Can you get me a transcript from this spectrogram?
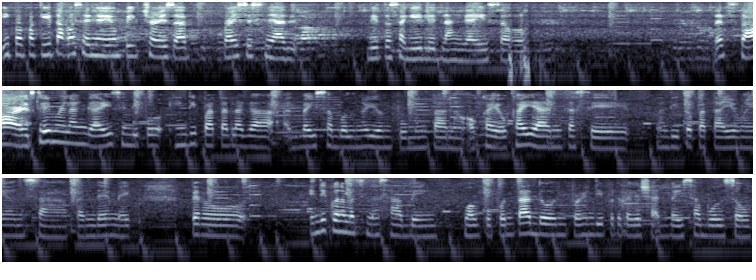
ipapakita ko sa inyo yung pictures at prices niya dito sa gilid lang, guys. So, let's start. Disclaimer lang, guys. Hindi po, hindi pa talaga advisable ngayon pumunta ng okay-okayan kasi nandito pa tayo ngayon sa pandemic. Pero, hindi ko naman sinasabing huwag pupunta doon pero hindi pa talaga siya advisable. So,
